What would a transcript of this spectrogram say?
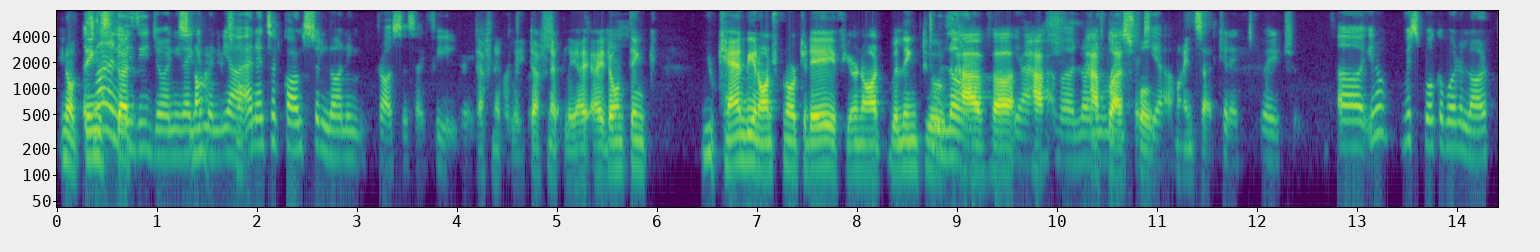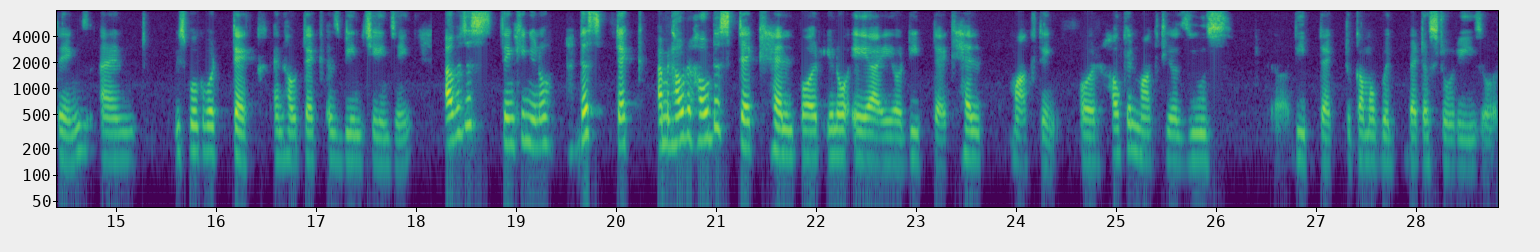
you know, things It's not an that easy journey. Like not, yeah, not. and it's a constant learning process. I feel right. definitely definitely I, I don't think you can be an entrepreneur today if you're not willing to, To have a Yeah, half have a half glass mindset, full yeah. mindset Correct. Very true. Uh, you know, we spoke about a lot of things, and we spoke about tech and how tech has been changing. I was just thinking, you know, does tech? I mean, how how does tech help, or you know, AI or deep tech help marketing, or how can marketers use uh, deep tech to come up with better stories or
